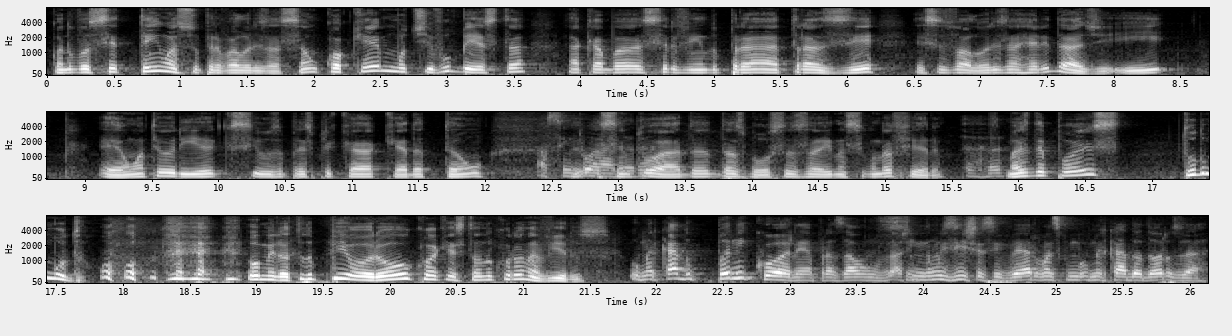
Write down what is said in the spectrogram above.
quando você tem uma supervalorização, qualquer motivo besta acaba servindo para trazer esses valores à realidade. E é uma teoria que se usa para explicar a queda tão Acentuada. né? acentuada das bolsas aí na segunda-feira. Aham. Mas depois tudo mudou. Ou melhor, tudo piorou com a questão do coronavírus. O mercado panicou, né? Para usar um. Acho que não existe esse verbo, mas que o mercado adora usar.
